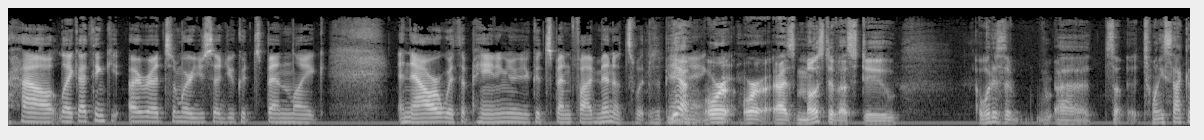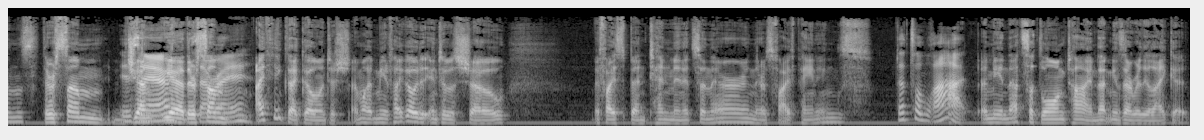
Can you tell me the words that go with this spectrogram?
how like I think I read somewhere you said you could spend like an hour with a painting or you could spend five minutes with a yeah, painting. or or as most of us do. What is the uh, so, twenty seconds? There's some Is there? yeah. There's some. right? I think that go into. Sh- I mean, if I go to, into a show, if I spend ten minutes in there and there's five paintings, that's a lot. I mean that's a long time. That means I really like it.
